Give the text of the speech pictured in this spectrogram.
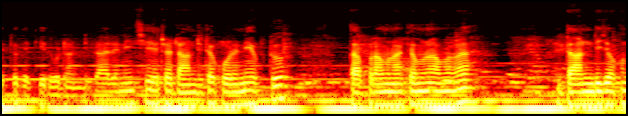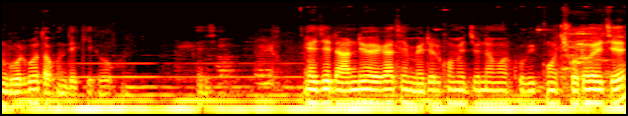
এটা দেখিয়ে দেবো ডান্ডি গায়ে নিয়েছি এটা ডান্ডিটা করে নিই একটু, তারপর আমরা কেমন আমরা ডান্ডি যখন বলব তখন দেখিয়ে দেবো এই যে। এই যে ডান্ডি হয়ে গেছে মেটেল কমের জন্য আমার খুবই ছোট হয়েছে।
